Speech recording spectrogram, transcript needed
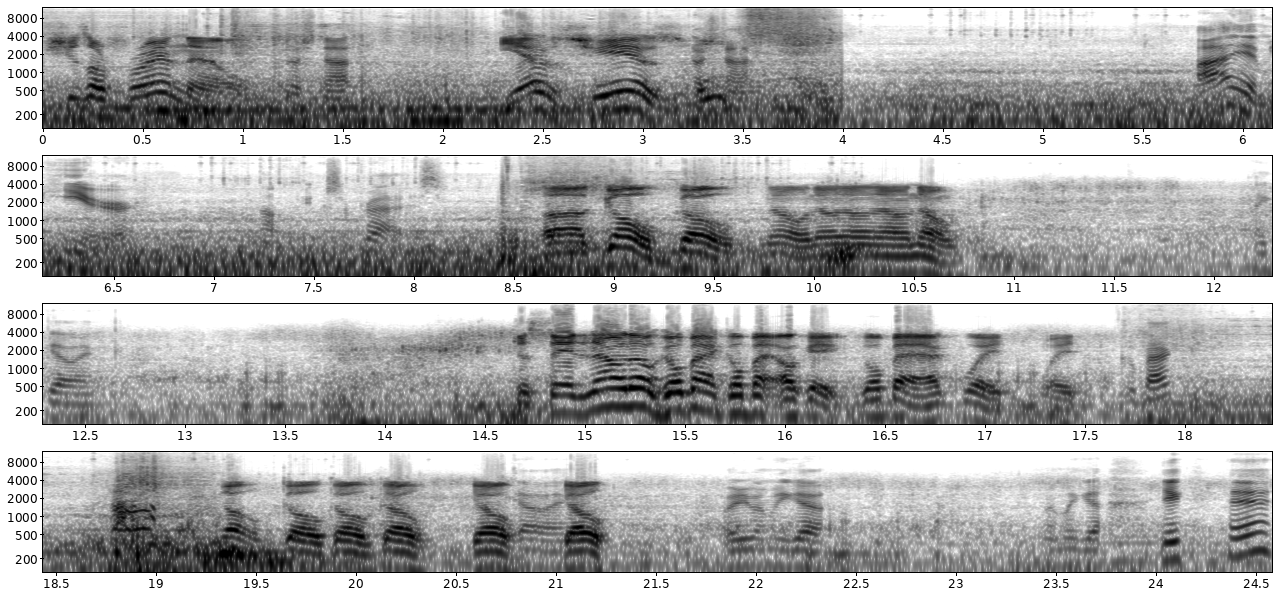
She's our friend now. No, it's not. Yes, she is. No, it's not. I am here. Oh, big surprise. Uh, go, go. No, no, no, no, no. I going. Just stay. No, no, go back, go back. Okay, go back. Wait, wait. Go back. Go, go, go, go, go, Going. go. Where do you want me to go? Where do we go? You, eh,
